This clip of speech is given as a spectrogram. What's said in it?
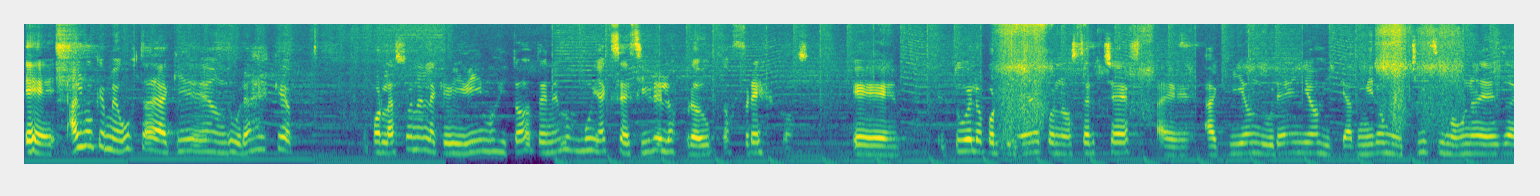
Eh, algo que me gusta de aquí de Honduras es que por la zona en la que vivimos y todo, tenemos muy accesibles los productos frescos. Eh, tuve la oportunidad de conocer chefs eh, aquí hondureños y que admiro muchísimo. Una de ellas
